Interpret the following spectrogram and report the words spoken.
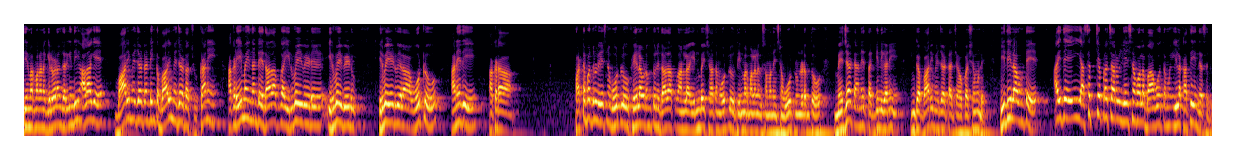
తీన్మర్మలను గెలవడం జరిగింది. అలాగే భారీ మెజార్టీ అంటే ఇంకా భారీ మెజార్టీ వచ్చు కానీ అక్కడ ఏమైందంటే దాదాపుగా ఇరవై వేడే ఇరవై వేడు ఇరవై ఏడు వేల ఓట్లు అనేది అక్కడ పట్టభద్రులు వేసిన ఓట్లు ఫెయిల్ అవడంతో దాదాపుగా అందులో ఎనభై శాతం ఓట్లు తీన్మర్మలకు సంబంధించిన ఓట్లు ఉండడంతో మెజార్టీ అనేది తగ్గింది కానీ ఇంకా భారీ మెజార్టీ వచ్చే అవకాశం ఉండే. ఇది ఇలా ఉంటే అయితే ఈ అసత్య ప్రచారాలు చేసిన వాళ్ళ భాగవతం వీళ్ళ కథ ఏంది అసలు?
